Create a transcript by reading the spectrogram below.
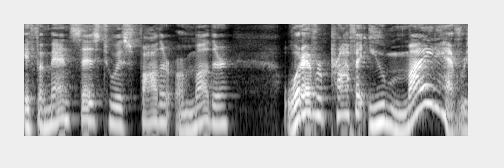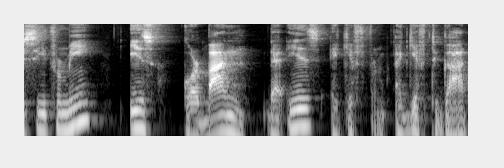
if a man says to his father or mother, whatever profit you might have received from me is korban, that is a gift from a gift to God.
